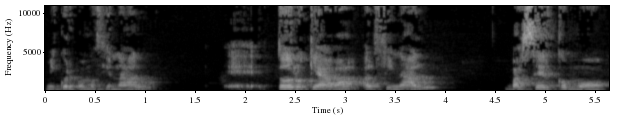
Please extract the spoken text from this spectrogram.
mi cuerpo emocional, eh, todo lo que haga al final va a ser como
